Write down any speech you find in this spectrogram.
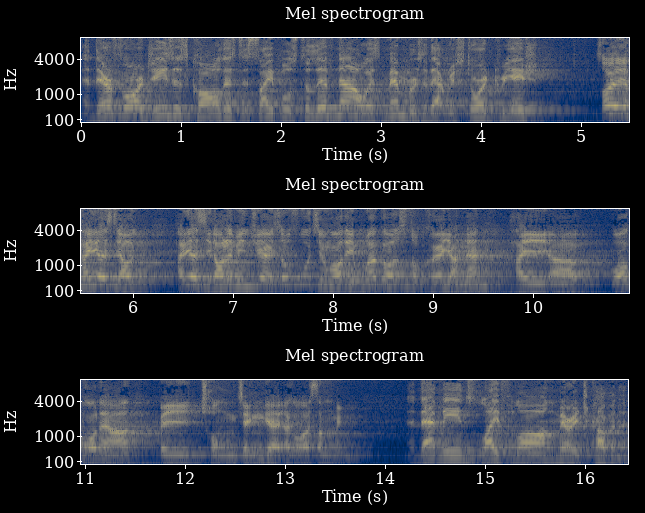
And therefore, Jesus called his disciples to live now as members of that restored creation. 所以喺呢個時候，喺呢個時代裏邊，主耶穌呼召我哋每一個屬佢嘅人呢，係誒、呃、過一個呢嚇被重整嘅一個嘅生命。And that means lifelong marriage covenant.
